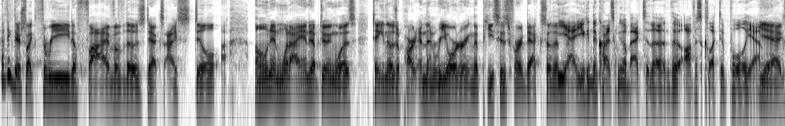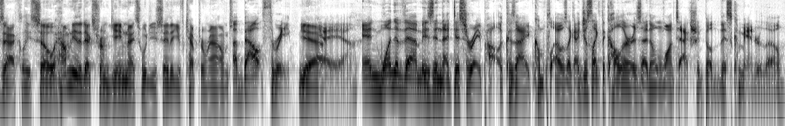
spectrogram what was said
I think there's like three to five of those decks I still uh, own. And what I ended up doing was taking those apart and then reordering the pieces for a deck so that Yeah, you can. The cards can go back to the the office collective pool. Yeah. yeah, exactly. So how many of the decks from Game Knights would you say that you've kept around? About three. Yeah. yeah, yeah, yeah. And one of them is in that disarray pile because I compl- I was like, I just like the colors. I don't want to actually build this commander though.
